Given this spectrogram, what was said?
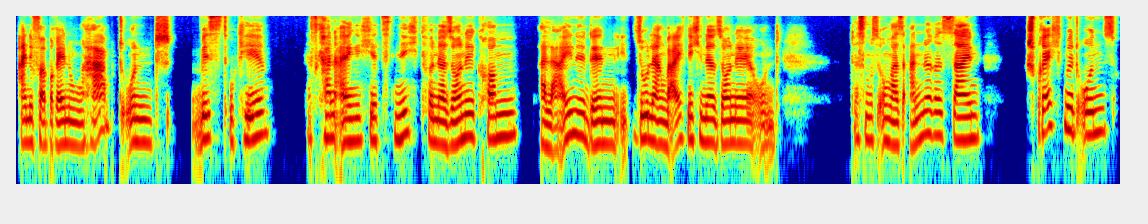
eine Verbrennung habt und wisst, okay, das kann eigentlich jetzt nicht von der Sonne kommen, alleine, denn so lange war ich nicht in der Sonne und das muss irgendwas anderes sein. Sprecht mit uns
